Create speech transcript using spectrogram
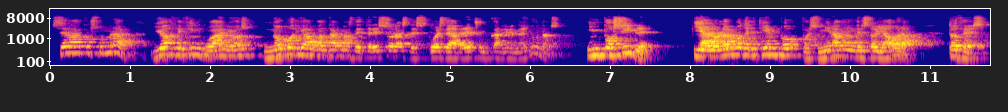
Se va a acostumbrar. Yo hace cinco años no podía aguantar más de tres horas después de haber hecho un cardio en ayunas. Imposible. Y a lo largo del tiempo, pues mira dónde estoy ahora. Entonces,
